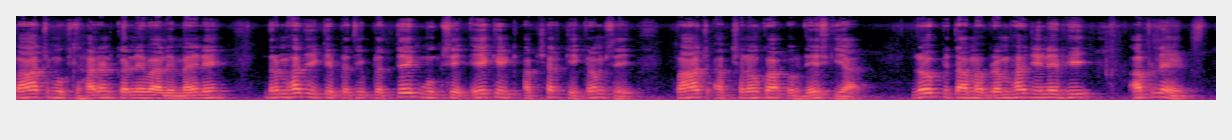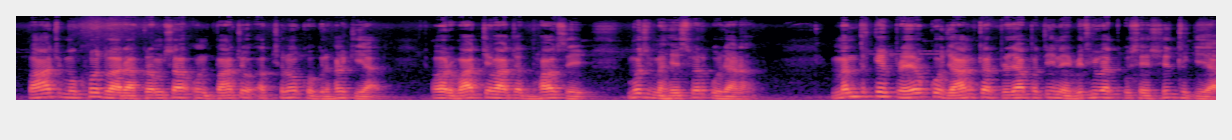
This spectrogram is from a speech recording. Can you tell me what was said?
पाँच मुख धारण करने वाले मैंने ब्रह्मा जी के प्रति प्रत्येक मुख से एक एक अक्षर के क्रम से पाँच अक्षरों का उपदेश किया। लोक पितामह ब्रह्मा जी ने भी अपने पाँच मुखों द्वारा क्रमशः उन पाँचों अक्षरों को ग्रहण किया। और वाच्यवाचक भाव से मुझ महेश्वर को जाना। मंत्र के प्रयोग को जानकर प्रजापति ने विधिवत उसे सिद्ध किया।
